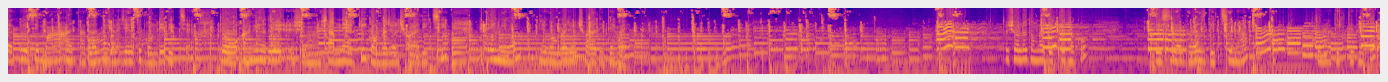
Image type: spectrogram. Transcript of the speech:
দেখো যে মা আর দাদা দুজনে যেহেতু গন্ডি দিচ্ছে, তো আমি ওদের সামনে আর কি গঙ্গা জল ছড়া দিচ্ছি। এটাই নিয়ম যে গঙ্গা জল ছড়া দিতে হয়। তো চলো তোমরা দেখতে থাকো। বেশি ভয়েস দিচ্ছি না। তোমরা দেখতে থাকো।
